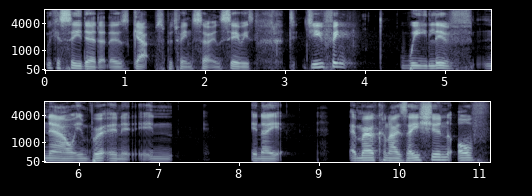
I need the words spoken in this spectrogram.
We can see there that there's gaps between certain series. Do, do you think we live now in Britain in in a Americanization of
